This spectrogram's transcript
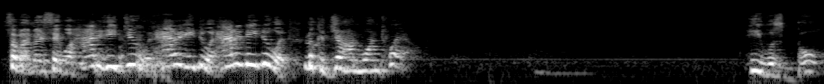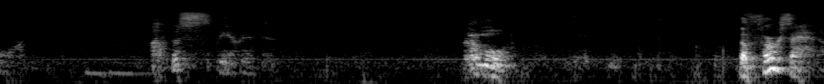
Somebody may say, well, how did he do it? How did he do it? How did he do it? Look at John 1.12. He was born of the Spirit. Come on. The first Adam.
